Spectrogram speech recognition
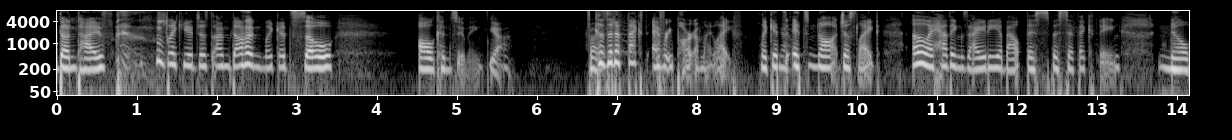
Done ties. like you just, I'm done. Like it's so all consuming yeah. Because it affects every part of my life. Like it's Yeah. it's not just like, oh, I have anxiety about this specific thing. No,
